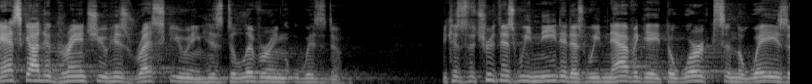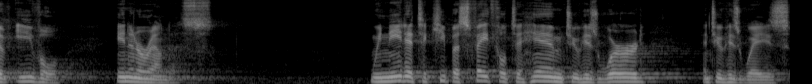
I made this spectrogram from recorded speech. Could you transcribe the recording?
Ask God to grant you his rescuing, his delivering wisdom. Because the truth is, we need it as we navigate the works and the ways of evil in and around us. We need it to keep us faithful to him, to his word, and to his ways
